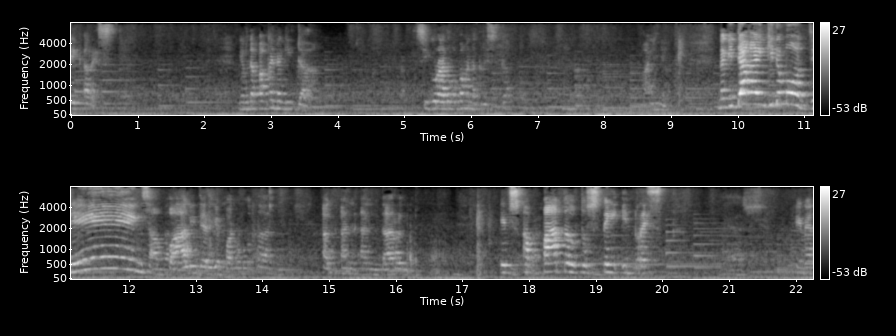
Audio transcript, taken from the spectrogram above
take a rest. Ngam na pang ka nagida, sigurado ka ba nga nag-rest ka? Mahal niya. Nagida nga yung kinamo, ding! Sambali dere yung panunutan ag an andarag. It's a battle to stay in rest. Amen.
